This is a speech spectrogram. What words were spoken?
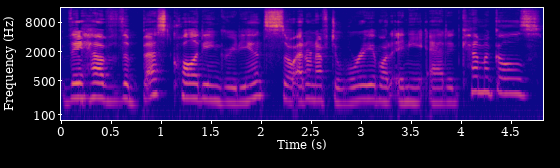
They have the best quality ingredients, so I don't have to worry about any added chemicals.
